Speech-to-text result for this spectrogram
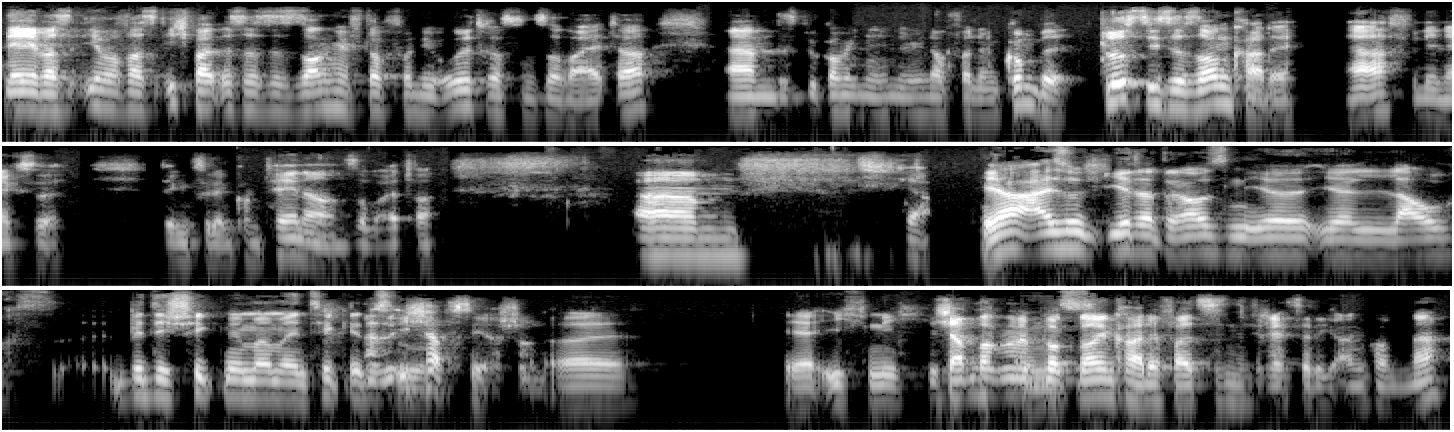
nee, was, was ich bald ist das Saisonheft auch von den Ultras und so weiter. Ähm, das bekomme ich nämlich noch von einem Kumpel. Plus die Saisonkarte, ja, für die nächste Ding, für den Container und so weiter. Ähm, ja. Ja, also ihr da draußen, ihr, ihr Lauchs, bitte schickt mir mal mein Ticket Also zu. ich hab's ja schon. Weil, ja, ich nicht. Ich habe noch eine Block 9 Karte, falls es nicht rechtzeitig ankommt, ne?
